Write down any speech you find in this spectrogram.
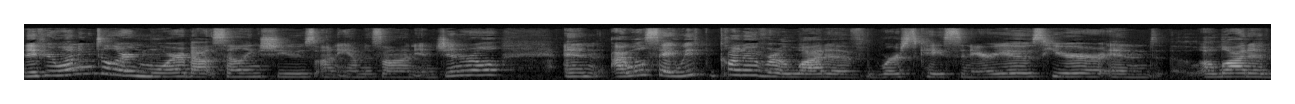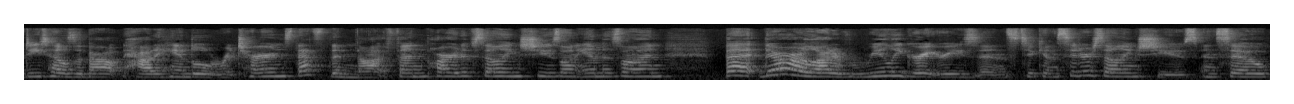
And if you're wanting to learn more about selling shoes on Amazon in general, and I will say we've gone over a lot of worst case scenarios here and a lot of details about how to handle returns. That's the not fun part of selling shoes on Amazon. But there are a lot of really great reasons to consider selling shoes. And so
